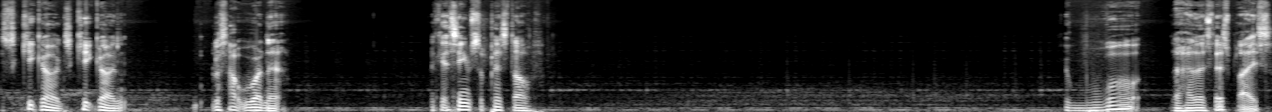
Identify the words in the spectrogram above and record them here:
Just keep going, just keep going. Let's outrun it. Okay, it seems to pissed off. What the hell is this place?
